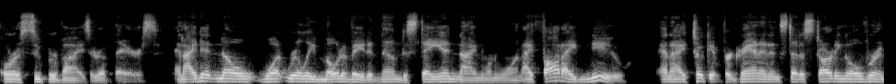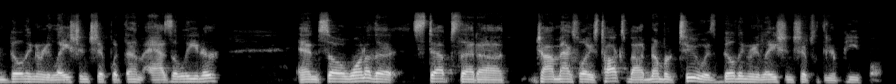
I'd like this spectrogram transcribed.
or a supervisor of theirs. And i didn't know what really motivated them to stay in 911 i thought i knew and i took it for granted instead of starting over and building a relationship with them as a leader and so one of the steps that uh, john maxwell always talks about number two is building relationships with your people.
